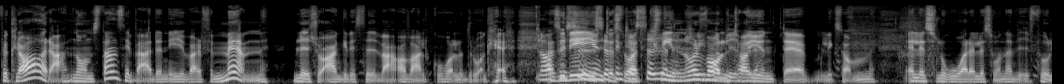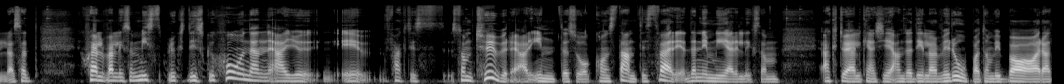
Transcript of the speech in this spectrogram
förklara någonstans i världen är ju varför män blir så aggressiva av alkohol och droger. Ja, alltså det är ju precis. Inte så att kvinnor, Kvinnor våldtar ju inte liksom, eller slår eller så när vi är fulla. Så att själva liksom missbruksdiskussionen är ju är faktiskt, som tur är, inte så konstant i Sverige. Den är mer liksom aktuell kanske i andra delar av Europa. Att om, vi bara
